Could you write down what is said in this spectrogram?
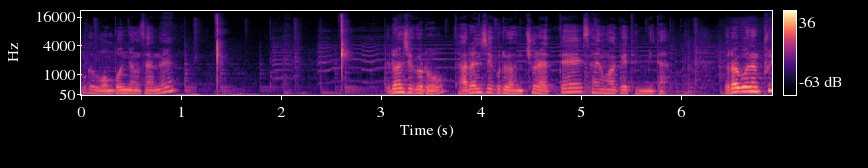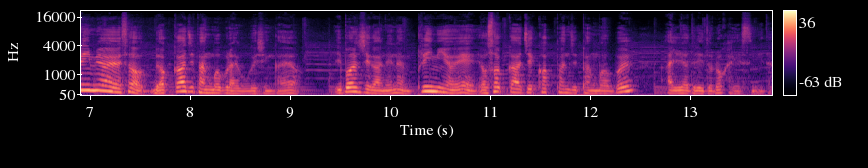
혹은 원본 영상을 이런 식으로 다른 식으로 연출할 때 사용하게 됩니다. 여러분은 프리미어에서 몇 가지 방법을 알고 계신가요? 이번 시간에는 프리미어의 6가지 컷 편집 방법을 알려드리도록 하겠습니다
